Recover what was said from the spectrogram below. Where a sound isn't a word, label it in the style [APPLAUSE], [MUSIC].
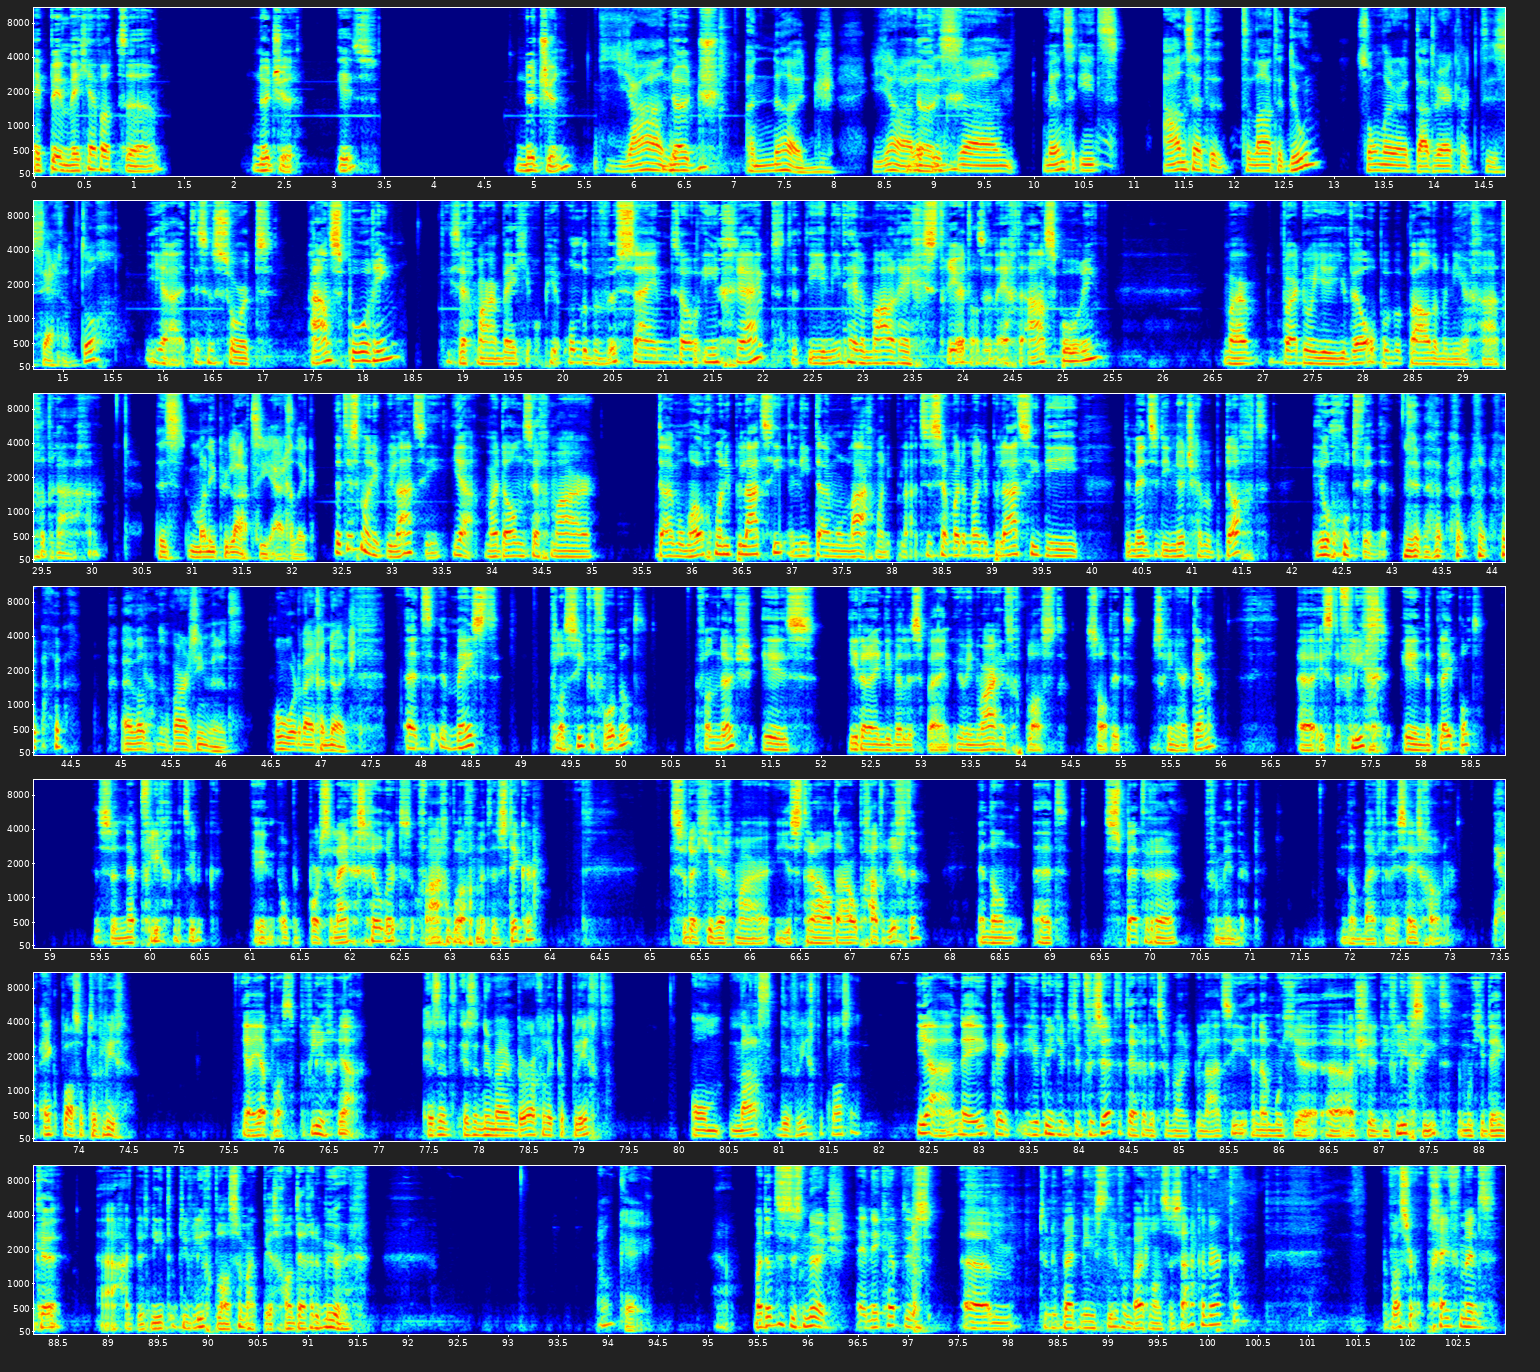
Hey Pim, weet jij wat uh, nudge is? Nudgen? Ja. Nudge. Een nudge. Ja, dat is uh, mensen iets aanzetten te laten doen zonder het daadwerkelijk te zeggen, toch? Ja, het is een soort aansporing die zeg maar een beetje op je onderbewustzijn zo ingrijpt. Dat die je niet helemaal registreert als een echte aansporing. Maar waardoor je je wel op een bepaalde manier gaat gedragen. Dus manipulatie eigenlijk. Het is manipulatie, ja. Maar dan zeg maar duim omhoog manipulatie en niet duim omlaag manipulatie. Het is zeg maar de manipulatie die de mensen die nudge hebben bedacht heel goed vinden. [LAUGHS] en wat, waar zien we het? Hoe worden wij genudged? Het meest klassieke voorbeeld van nudge is iedereen die wel eens bij een urinoir heeft geplast, zal dit misschien herkennen. Uh, is de vlieg in de playpot. Dat is een nepvlieg natuurlijk. In, op het porselein geschilderd of aangebracht met een sticker. Zodat je zeg maar je straal daarop gaat richten. En dan het spetteren vermindert. En dan blijft de wc schoner. Ja, ik plas op de vlieg. Ja, jij plast op de vlieg, ja. Is het, is het nu mijn burgerlijke plicht om naast de vlieg te plassen? Ja, nee, kijk, je kunt je natuurlijk verzetten tegen dit soort manipulatie. En dan moet je, uh, als je die vlieg ziet, dan moet je denken, ja, ga ik dus niet op die vlieg plassen, maar ik pis gewoon tegen de muur. Oké. Ja. Maar dat is dus nudge. En ik heb dus, um, toen ik bij het ministerie van Buitenlandse Zaken werkte, was er op een gegeven moment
